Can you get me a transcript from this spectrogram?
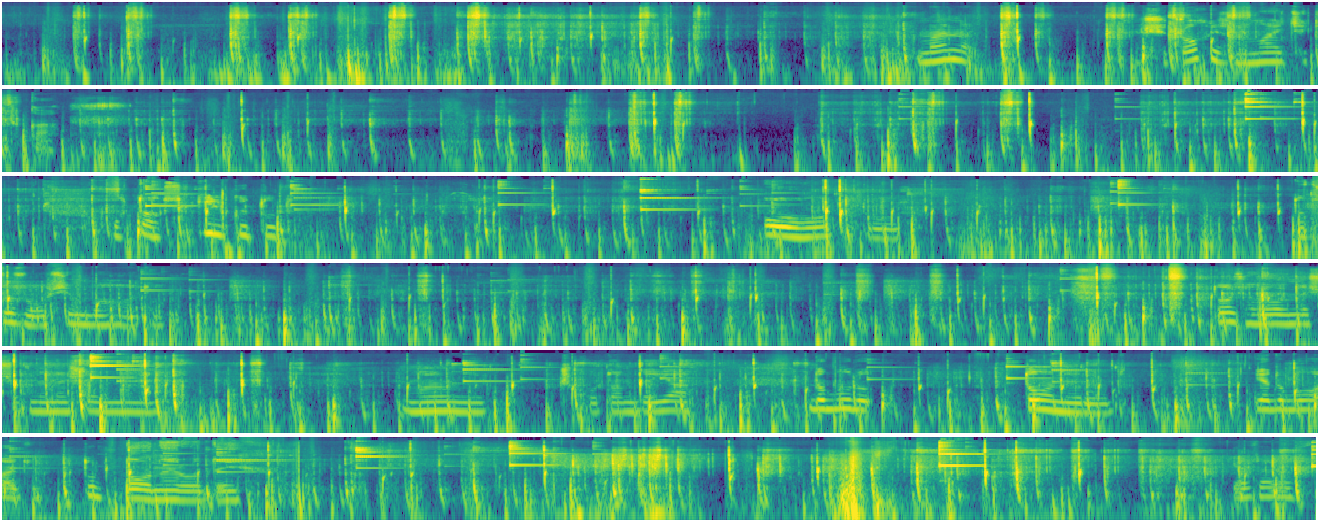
У мене ще трохи знімається кірка. Скільки тут? Ого, тут рух. Та це зовсім багато. Тож головне, щоб не знайшов мені. Точку, там, де я добуду тони руд. Я добуваю тут, тут тони руди. Я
